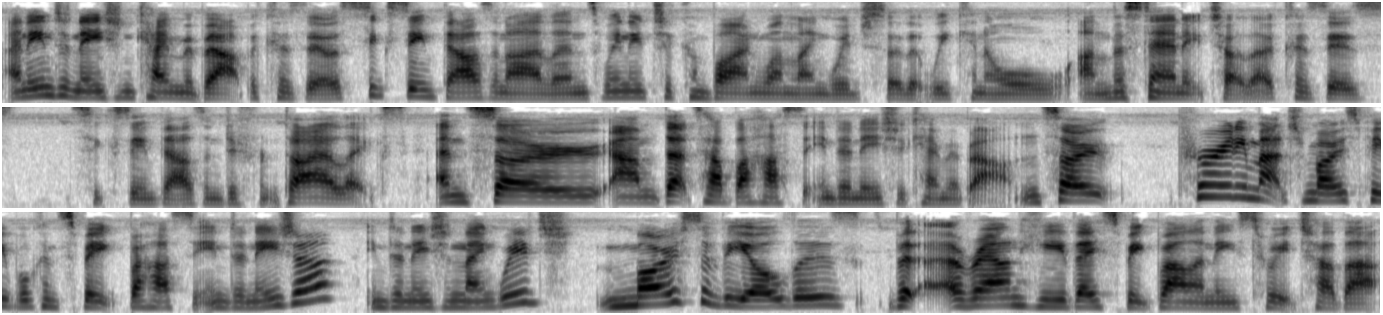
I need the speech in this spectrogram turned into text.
And indonesian came about because there were 16000 islands. We need to combine one language so that we can all understand each other because there's 16,000 different dialects. And so um, that's how Bahasa Indonesia came about. And so pretty much most people can speak Bahasa Indonesia, Indonesian language. Most of the elders, but around here they speak Balinese to each other,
